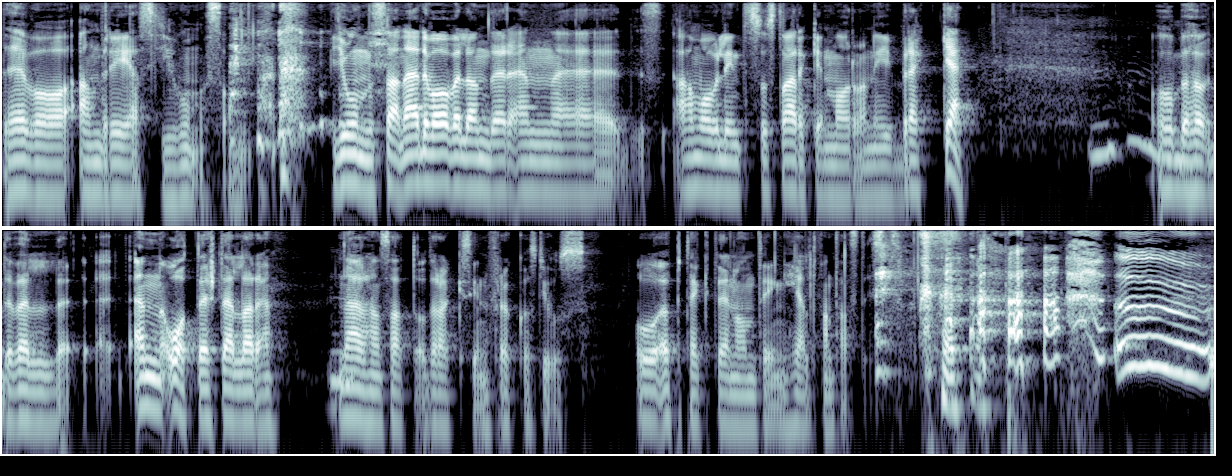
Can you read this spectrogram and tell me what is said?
Det var Andreas Jonsson. Jonsson, nej det var väl under en, eh, han var väl inte så stark en morgon i Bräcke. Och behövde väl en återställare när han satt och drack sin frukostjuice. Och upptäckte någonting helt fantastiskt. Uh.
